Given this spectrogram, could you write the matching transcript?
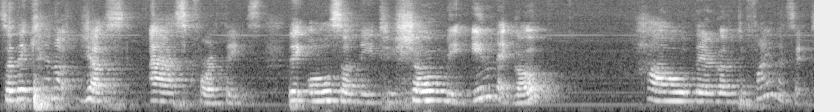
So they cannot just ask for things. They also need to show me in Lego how they're going to finance it.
